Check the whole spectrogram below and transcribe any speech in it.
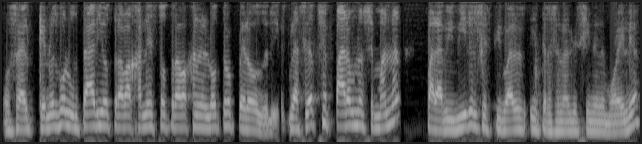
O sea, el que no es voluntario, trabaja en esto, trabaja en el otro, pero la ciudad se para una semana para vivir el Festival Internacional de Cine de Morelia.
